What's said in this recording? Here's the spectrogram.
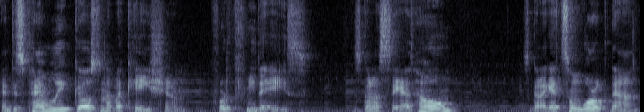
and this family goes on a vacation for three days. He's gonna stay at home, he's gonna get some work done.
